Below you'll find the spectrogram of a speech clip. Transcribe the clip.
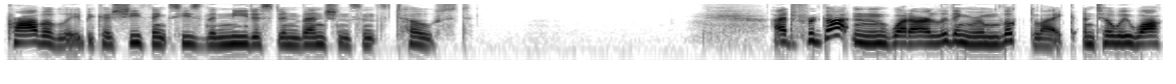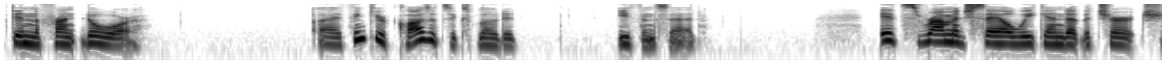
Probably because she thinks he's the neatest invention since toast. I'd forgotten what our living room looked like until we walked in the front door. I think your closet's exploded, Ethan said. It's rummage sale weekend at the church,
